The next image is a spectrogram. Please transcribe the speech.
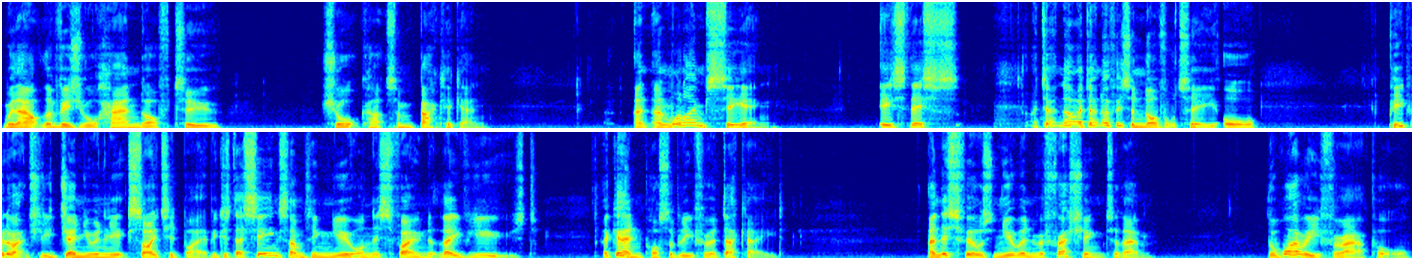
without the visual handoff to shortcuts and back again. And and what I'm seeing is this I don't know, I don't know if it's a novelty or people are actually genuinely excited by it because they're seeing something new on this phone that they've used again possibly for a decade. And this feels new and refreshing to them. The worry for Apple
